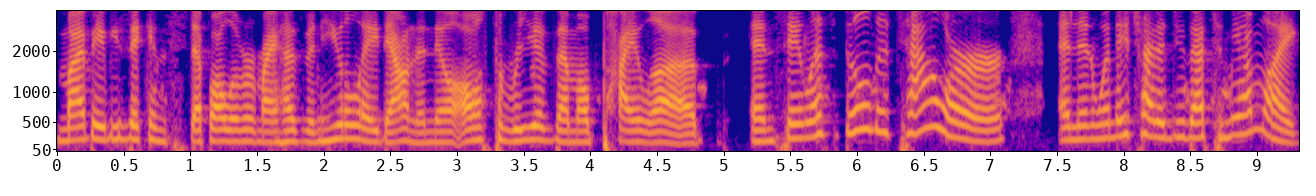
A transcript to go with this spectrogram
my babies, they can step all over my husband. He'll lay down and they'll, all three of them will pile up and say, let's build a tower. And then when they try to do that to me, I'm like,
